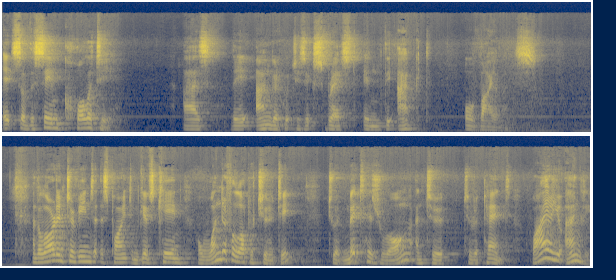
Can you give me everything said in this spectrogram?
It's of the same quality as the anger which is expressed in the act of violence. And the Lord intervenes at this point and gives Cain a wonderful opportunity to admit his wrong and to, to repent. Why are you angry?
